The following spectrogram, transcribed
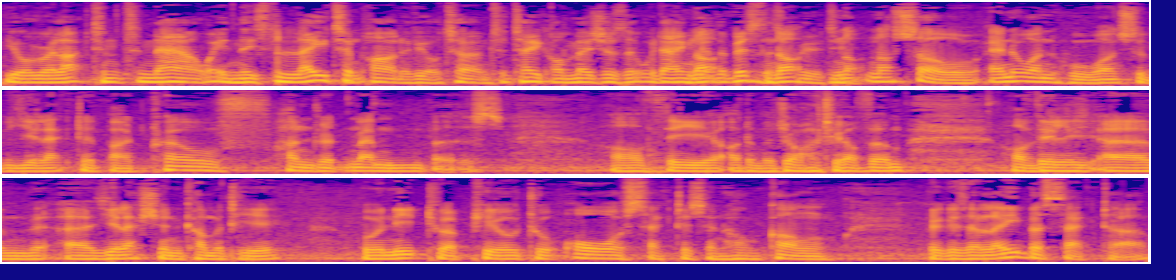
you're reluctant now, in this later part of your term, to take on measures that would anger not, the business not, community. not, not so. Anyone who wants to be elected by 1,200 members of the, or the majority of them, of the um, uh, election committee will need to appeal to all sectors in Hong Kong because the labour sector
